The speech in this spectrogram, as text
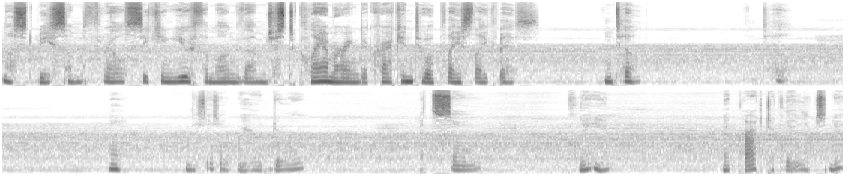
Must be some thrill seeking youth among them just clamoring to crack into a place like this. Until. Until. Huh. This is a weird door. It's so. Clean. It practically looks new.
